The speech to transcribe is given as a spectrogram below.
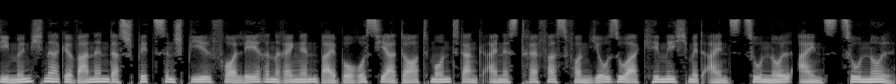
Die Münchner gewannen das Spitzenspiel vor leeren Rängen bei Borussia Dortmund dank eines Treffers von Josua Kimmich mit 1 zu 0 1 zu 0.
